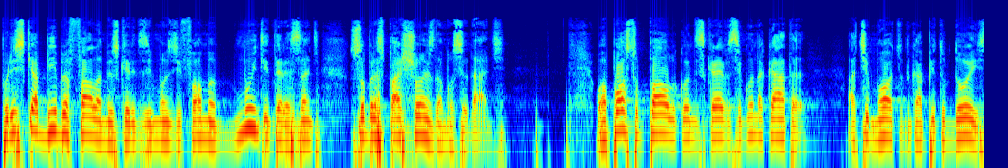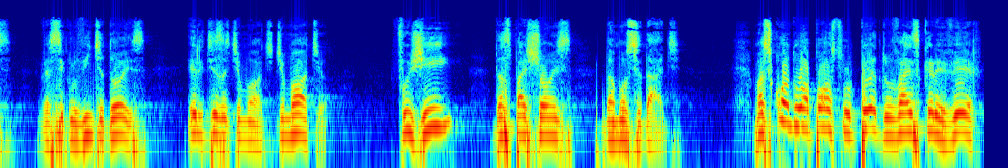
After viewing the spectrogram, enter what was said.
Por isso que a Bíblia fala, meus queridos irmãos, de forma muito interessante sobre as paixões da mocidade. O apóstolo Paulo, quando escreve a segunda carta a Timóteo, no capítulo 2, versículo 22, ele diz a Timóteo: Timóteo, fugi das paixões da mocidade. Mas quando o apóstolo Pedro vai escrever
